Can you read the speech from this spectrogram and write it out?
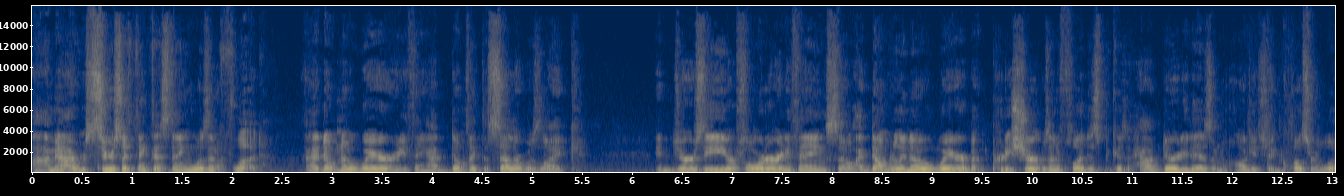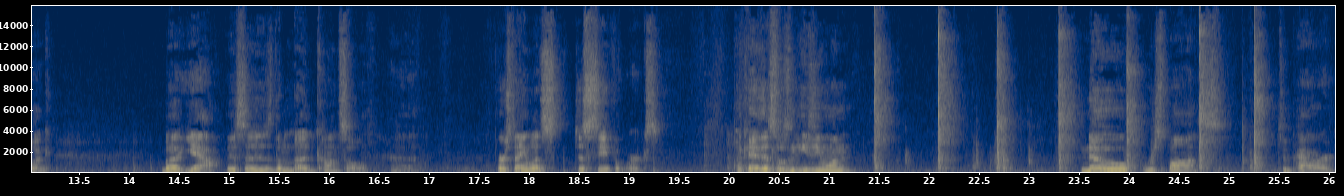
I mean, I seriously think this thing was in a flood. And I don't know where or anything. I don't think the seller was like in Jersey or Florida or anything. So I don't really know where, but pretty sure it was in a flood just because of how dirty it is. And I'll get you a closer look. But yeah, this is the mud console. Uh, first thing, let's just see if it works. Okay, this was an easy one. No response to power.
